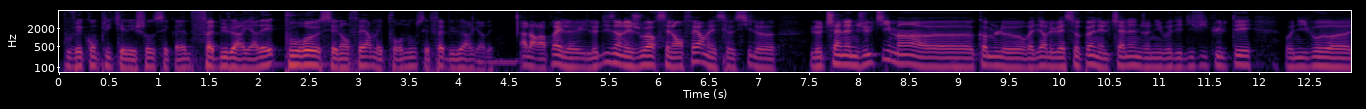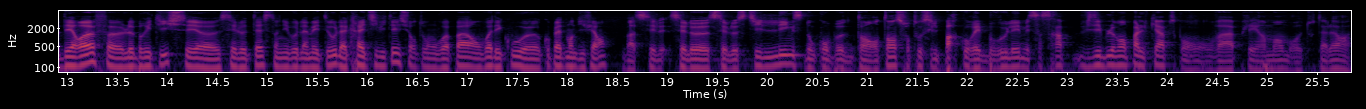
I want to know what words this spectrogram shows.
pouvez compliquer les choses. C'est quand même fabuleux à regarder. Pour eux, c'est l'enfer, mais pour nous, c'est fabuleux à regarder. Alors après, ils, le disent, hein, les joueurs, c'est l'enfer, mais c'est aussi le, le challenge ultime, hein, euh, comme le, on va dire l'US Open et le challenge au niveau des difficultés, au niveau euh, des roughs, euh, le British c'est c'est le test au niveau de la météo, la créativité surtout. On voit pas, on voit des coups complètement différents. Bah c'est le c'est le style links, donc on peut de temps en temps, surtout si le parcours est brûlé, mais ça sera visiblement pas le cas parce qu'on va appeler un membre tout à l'heure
